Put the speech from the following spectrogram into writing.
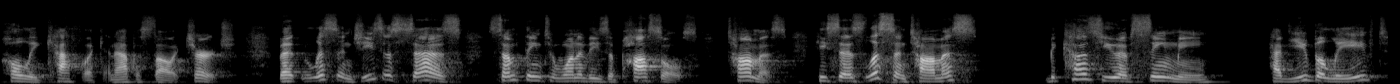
holy Catholic and Apostolic Church. But listen, Jesus says something to one of these apostles, Thomas. He says, Listen, Thomas, because you have seen me, have you believed?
